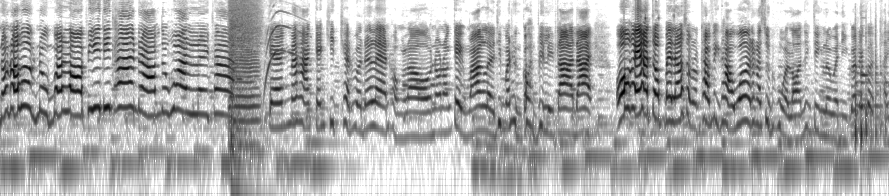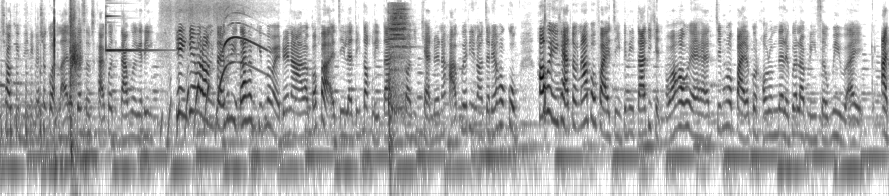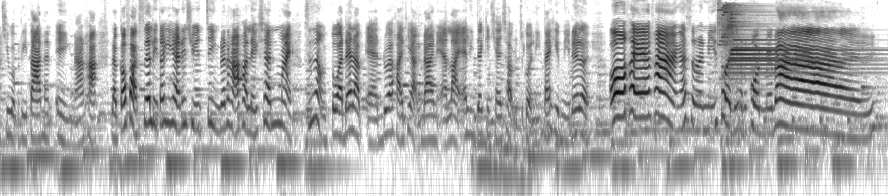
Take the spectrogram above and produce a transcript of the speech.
น้องๆพวกหนูมารอพี่ที่ท่าน้ำทุกวันเลยค่ะ แก๊งนะคะ แก๊งคิดแคทวอร์เดอร์แลนด์ของเรา น้องๆเก่งมากเลยที่มาถึงก่อนพิลิต้าได้ โอเคค่ะจบไปแล้วสำหรับทาฟิกทาวเวอร์นะคะ สุดหัวร้อนจริงๆเลยวันนี้ก็ถ้าเกิดใครชอบคลิปนี้ก็ช่วยกดไลค์แล้วก็ subscribe กดติดตามกดกระดิ่งกิ้งกิ้งมาลองใจพี่ลิต้าทำคลิปใหม่ๆด้วยนะ แล้วก็ฝากไอจีและ TikTok ลิต้าต่อคิดแคทด้วยนะคะ เพื่อที่น้องจะได้เข้ากลุ่มเข้าคุยแคทตรงหน้าโปรไฟล์จีพิลิต้าที่เขียนคำว่าเข้าคุยแคทจิ้มเข้าไปแล้วกดเข้าร่วมได้เลยเพื่อรับลิงก์เซอร์วิวไอ อัดคิวกับพิลิต้านั่นเองนะคะ แล้วก็ฝากเสื้อลิต้ากินแคทในชีวิตจริงด้วยนะคะคอลเลคชันใหม่ซึ่งสองตัวได้รับแอดด้วยค่ะที่อยากได้เนี่ยแอดไลน์แอดลิต้ากินแคทช็อปจะกดลิงก์ใต้คลิปนี้ได้เลย โอเคค่ะงั้นสำหรับวันนี้สวัสดีทุกคนบ๊ายบาย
